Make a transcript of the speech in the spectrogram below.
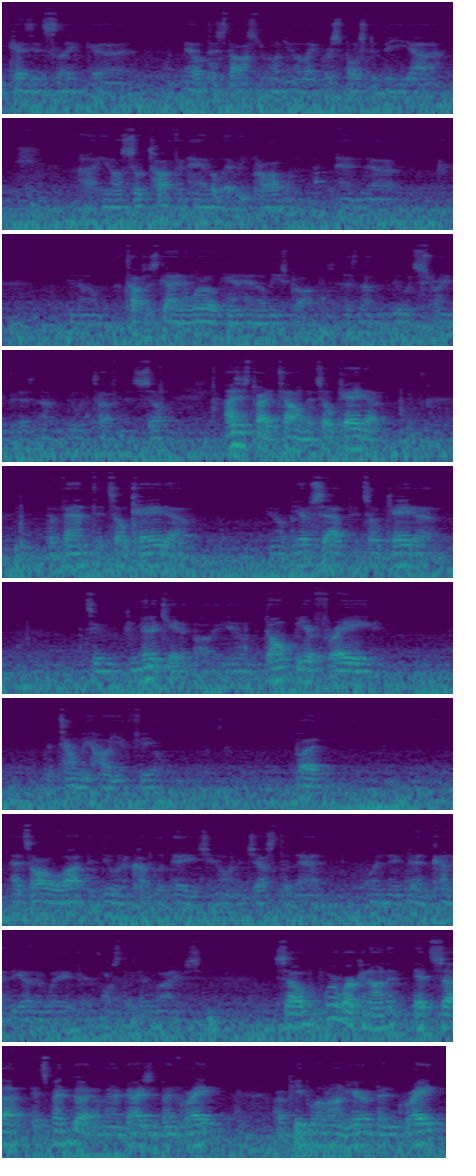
because it's like uh, male testosterone. You know, like we're supposed to be, uh, uh, you know, so tough and handle every problem. And uh, you know, the toughest guy in the world can't handle these problems. It has nothing to do with strength. It has nothing to do with toughness. So I just try to tell them it's okay to to vent. It's okay to you know be upset. It's okay to to communicate about it. You know, don't be afraid to tell me how you feel. But that's all a lot to do in a couple of days, you know, and adjust to that when they've been kind of the other way for most of their lives. So we're working on it. It's uh, it's been good. I mean, our guys have been great. Our people around here have been great.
